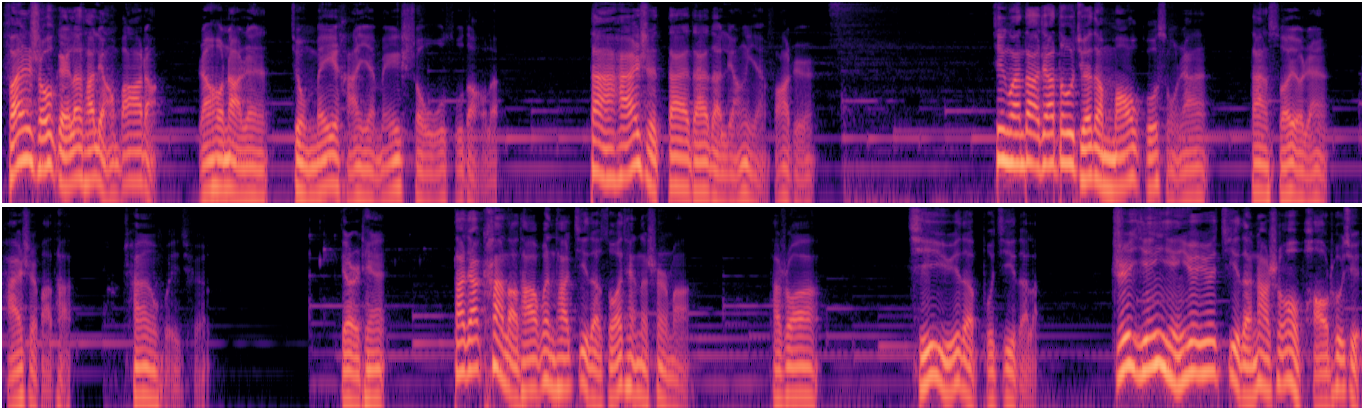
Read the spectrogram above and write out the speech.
反手给了他两巴掌，然后那人就没喊也没手舞足蹈了，但还是呆呆的两眼发直。尽管大家都觉得毛骨悚然，但所有人还是把他搀回去了。第二天，大家看到他，问他记得昨天的事吗？他说：“其余的不记得了。”只隐隐约约记得那时候跑出去，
